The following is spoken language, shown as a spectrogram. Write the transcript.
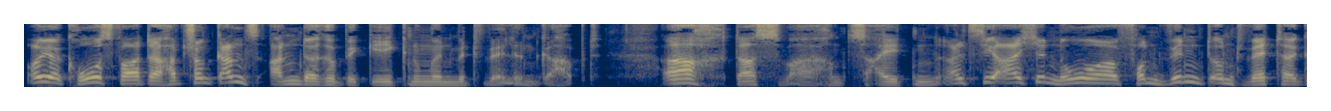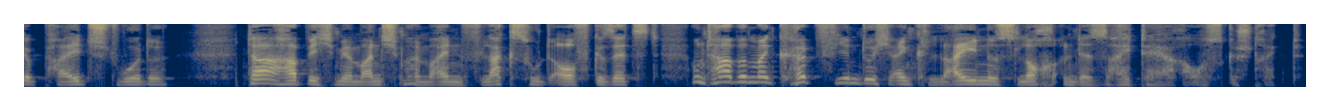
Euer Großvater hat schon ganz andere Begegnungen mit Wellen gehabt. Ach, das waren Zeiten, als die Arche Noah von Wind und Wetter gepeitscht wurde. Da hab ich mir manchmal meinen Flachshut aufgesetzt und habe mein Köpfchen durch ein kleines Loch an der Seite herausgestreckt.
